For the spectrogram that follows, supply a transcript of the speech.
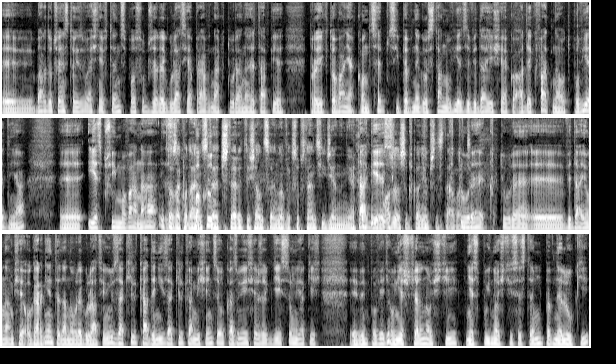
y, bardzo często jest właśnie w ten sposób, że regulacja prawna, która na etapie projektowania koncepcji pewnego stanu wiedzy wydaje się jako adekwatna, odpowiednia y, i jest przyjmowana. To zakładając te 4000 nowych substancji dziennie, tak jest, może szybko nie przystawać. Które, które y, wydają nam się ogarnięte daną regulacją. Już za kilka dni, za kilka miesięcy okazuje się, że gdzieś są jakieś, y, bym powiedział, nieszczelności, niespójności systemu, pewne luki.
